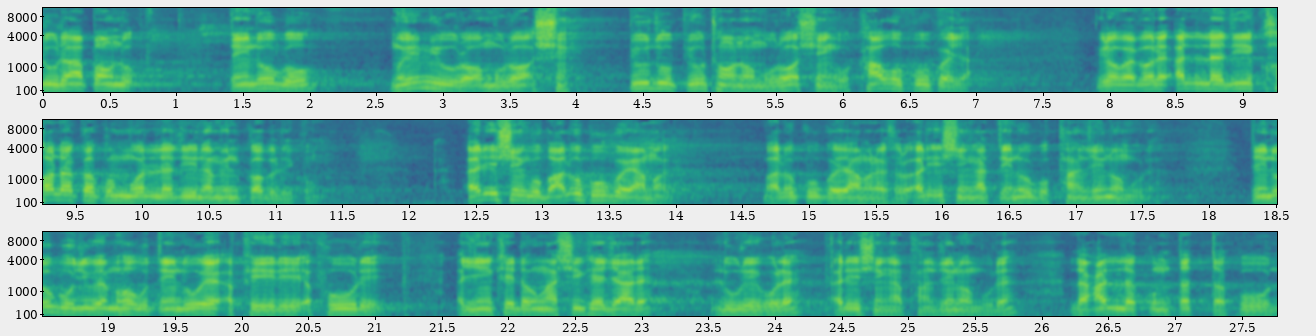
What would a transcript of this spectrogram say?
လူသားပေါင်းတို့တင်တို့ကိုမွေးမြူတော်မူသောအရှင်ပြုစုပြုထောင်တော်မူသောအရှင်ကိုခါဖို့ကိုးကွယ်ကြပြီးတော့ပြောလဲအလ္လဒီခလကကုမ်ဝလ္လဒီနမင်ကဘလီကုမ်အဲ့ဒီအရှင်ကိုဘာလို့ကိုးကွယ်ရမှာလဲဘာလို့ကိုးကွယ်ရမှာလဲဆိုတော့အဲ့ဒီအရှင်ကတင်တို့ကိုဖန်ဆင်းတော်မူတယ်တင်တို့ကိုကြီးပဲမဟုတ်ဘူးတင်တို့ရဲ့အဖေတွေအဖိုးတွေအရင်ခေတ်တုန်းကရှိခဲ့ကြတဲ့ လူတွေကိုလည်းအဲ့ဒီအရှင်ကဖန်ဆင်းတော်မူတယ်လအလကုမ်တတ်တကူန်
